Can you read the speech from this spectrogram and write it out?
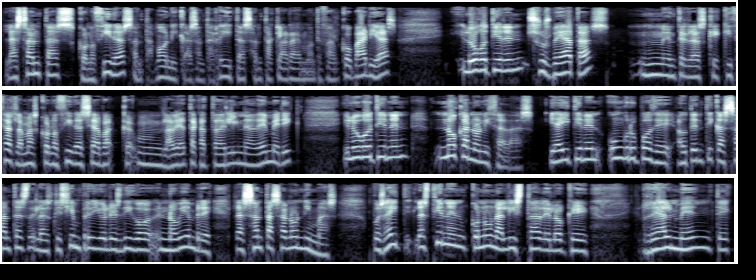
las santas conocidas, Santa Mónica, Santa Rita, Santa Clara de Montefalco, varias, y luego tienen sus beatas, entre las que quizás la más conocida sea mm, la Beata Catalina de Emmerich, y luego tienen no canonizadas. Y ahí tienen un grupo de auténticas santas de las que siempre yo les digo en noviembre, las santas anónimas. Pues ahí las tienen con una lista de lo que realmente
